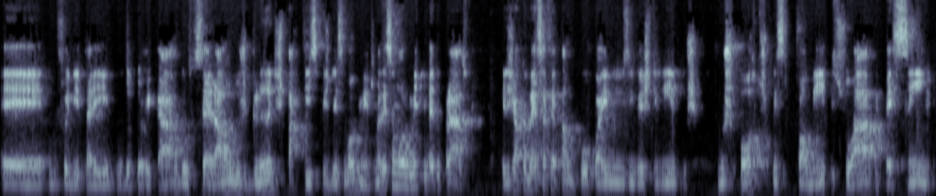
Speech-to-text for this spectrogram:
é, como foi dito aí pelo doutor Ricardo, será um dos grandes partícipes desse movimento. Mas esse é um movimento de médio prazo. Ele já começa a afetar um pouco aí nos investimentos nos portos, principalmente, SUAP, PECEM,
